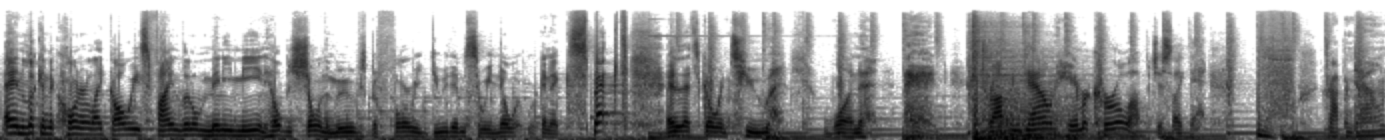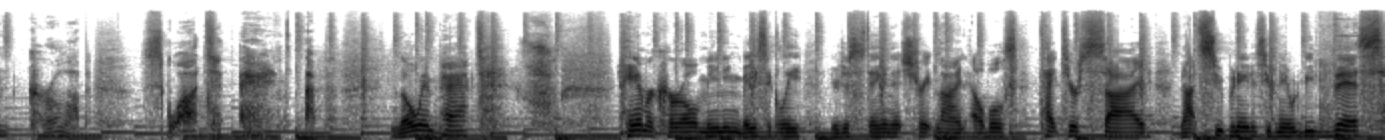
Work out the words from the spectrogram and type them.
and look in the corner like always. Find little mini me, and he'll be showing the moves before we do them so we know what we're gonna expect. And let's go into one and dropping down, hammer curl up, just like that. Dropping down, curl up, squat and up. Low impact, hammer curl, meaning basically you're just staying in that straight line, elbows tight to your side, not supinated. Supinated would be this.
